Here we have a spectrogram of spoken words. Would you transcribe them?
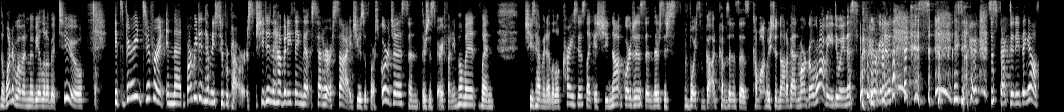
the Wonder Woman movie a little bit too, it's very different in that Barbie didn't have any superpowers. She didn't have anything that set her aside. She was, of course, gorgeous. And there's this very funny moment when she's having a little crisis like is she not gorgeous and there's this the voice of god comes in and says come on we should not have had margot robbie doing this if we were going to suspect anything else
